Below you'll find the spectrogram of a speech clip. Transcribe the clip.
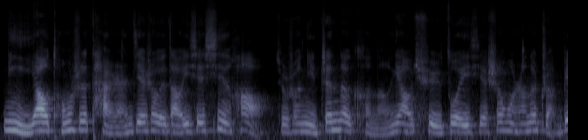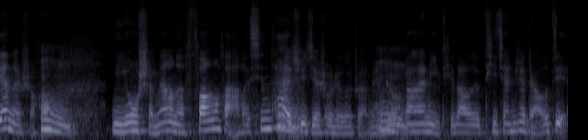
你要同时坦然接受到一些信号，就是说你真的可能要去做一些生活上的转变的时候。你用什么样的方法和心态去接受这个转变？比如刚才你提到的，提前去了解。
